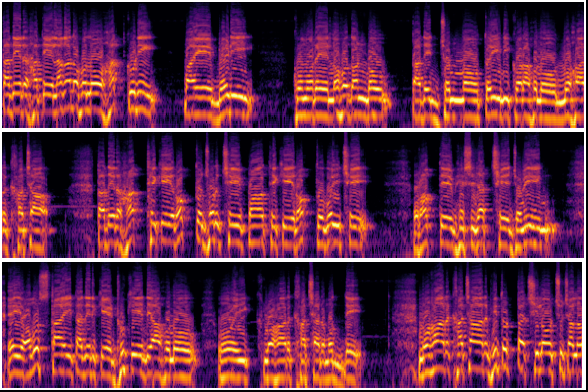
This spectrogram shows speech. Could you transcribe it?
তাদের হাতে লাগানো হলো হাতকড়ি, পায়ে বেড়ি, কোমরে লোহদণ্ড। তাদের জন্য তৈরি করা হলো লোহার খাঁচা। তাদের হাত থেকে রক্ত ঝরছে, পা থেকে রক্ত বইছে। রক্তে ভেসে যাচ্ছে জমিন। এই অবস্থায় তাদেরকে ঢুকিয়ে দেয়া হলো ওই লোহার খাঁচার মধ্যে। লোহার খাঁচার ভিতরটা ছিল চুচালো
